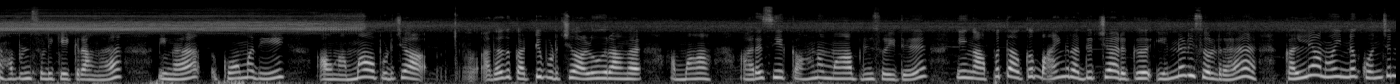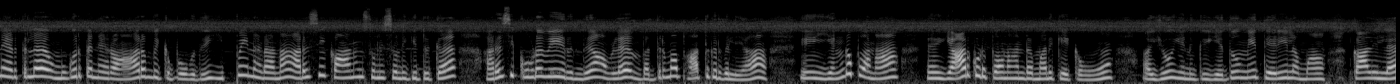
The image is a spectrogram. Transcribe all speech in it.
அப்படின்னு சொல்லி கேட்குறாங்க நீங்கள் கோமதி அவங்க அம்மாவை பிடிச்சி அதாவது கட்டி பிடிச்சி அழுகுறாங்க. அம்மா அரசியை காணோம்மா அப்படின்னு சொல்லிட்டு எங்கள் அப்பத்தாவுக்கு பயங்கர அதிர்ச்சியாக இருக்குது என்னடி சொல்கிற கல்யாணம் இன்னும் கொஞ்ச நேரத்தில் முகூர்த்த நேரம் ஆரம்பிக்க போகுது. இப்போ என்னடானா அரசியை காணும்னு சொல்லி சொல்லிக்கிட்டு இருக்க. அரசி கூடவே இருந்து அவளை பத்திரமா பார்த்துக்கிறது இல்லையா? எங்கே போனால் யார் கூட போனான்ற மாதிரி கேட்கவும். ஐயோ எனக்கு எதுவுமே தெரியலம்மா. காலையில்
